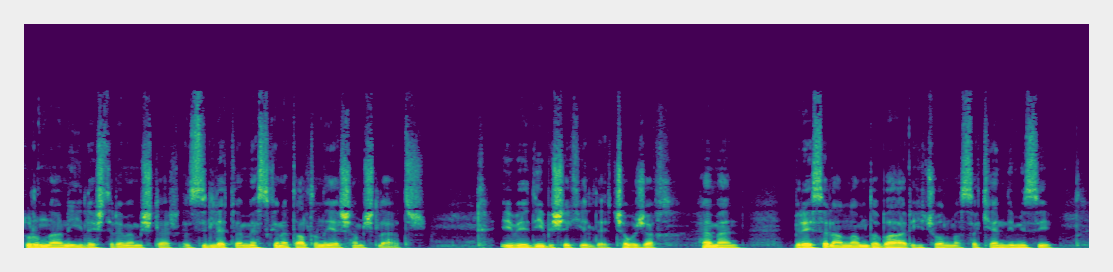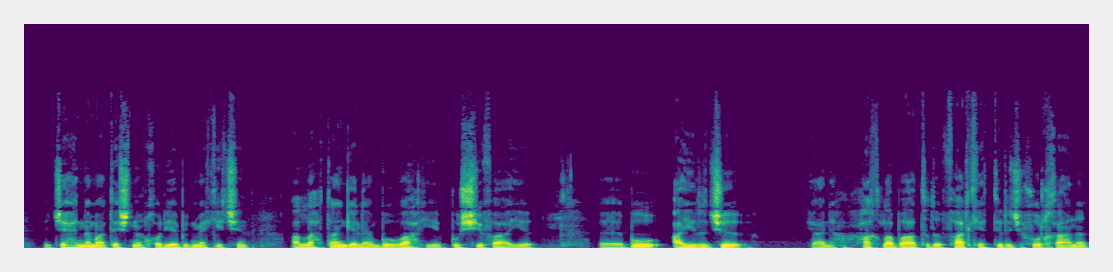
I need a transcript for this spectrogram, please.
durumlarını iyileştirememişler, zillet ve meskenet altında yaşamışlardır ivedi bir şekilde çabucak hemen bireysel anlamda bari hiç olmazsa kendimizi cehennem ateşinden koruyabilmek için Allah'tan gelen bu vahyi, bu şifayı, e, bu ayırıcı yani hakla batılı fark ettirici Furkan'ı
